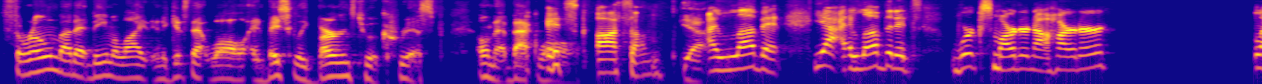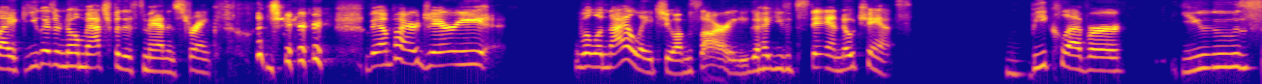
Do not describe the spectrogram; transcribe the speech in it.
thrown by that beam of light and against that wall and basically burns to a crisp on that back wall. it's awesome. Yeah. i love it. Yeah i love that it's work smarter not harder. Like you guys are no match for this man in strength. Jerry, vampire jerry will annihilate you. I'm sorry. You you stand. No chance. Be clever. Use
